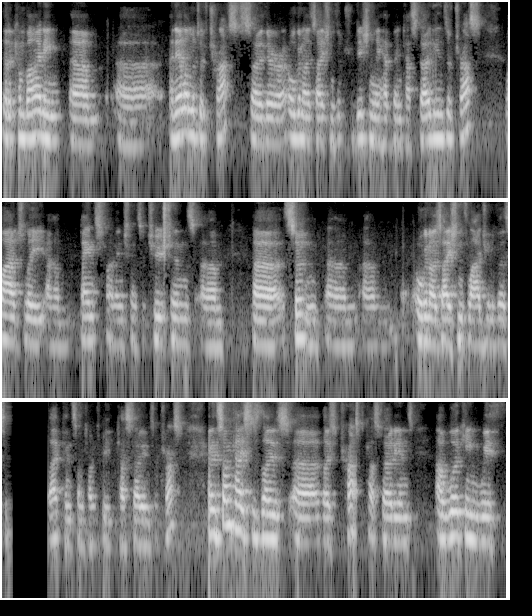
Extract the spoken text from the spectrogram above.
that are combining um, uh, an element of trust. So there are organisations that traditionally have been custodians of trust largely um, banks, financial institutions, um, uh, certain um, um, organisations, large universities, that can sometimes be custodians of trust. And in some cases, those, uh, those trust custodians are working with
